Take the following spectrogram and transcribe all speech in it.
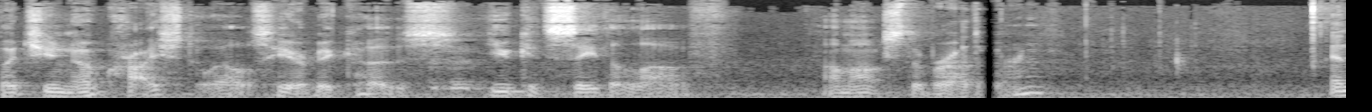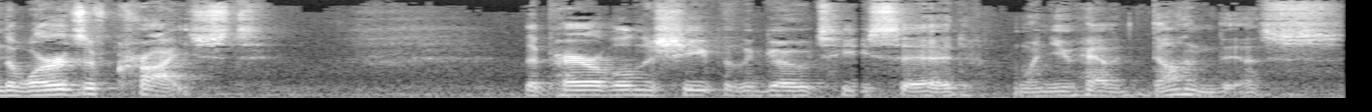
but you know Christ dwells here because you could see the love amongst the brethren. In the words of Christ, the parable and the sheep and the goats, he said, When you have done this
